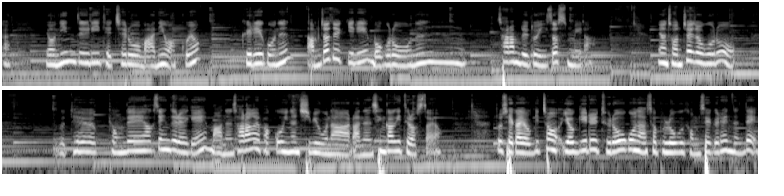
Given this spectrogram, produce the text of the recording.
아, 연인들이 대체로 많이 왔고요. 그리고는 남자들끼리 먹으러 오는 사람들도 있었습니다. 그냥 전체적으로 그 대, 경대 학생들에게 많은 사랑을 받고 있는 집이구나라는 생각이 들었어요. 또 제가 여기 처, 여기를 들어오고 나서 블로그 검색을 했는데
